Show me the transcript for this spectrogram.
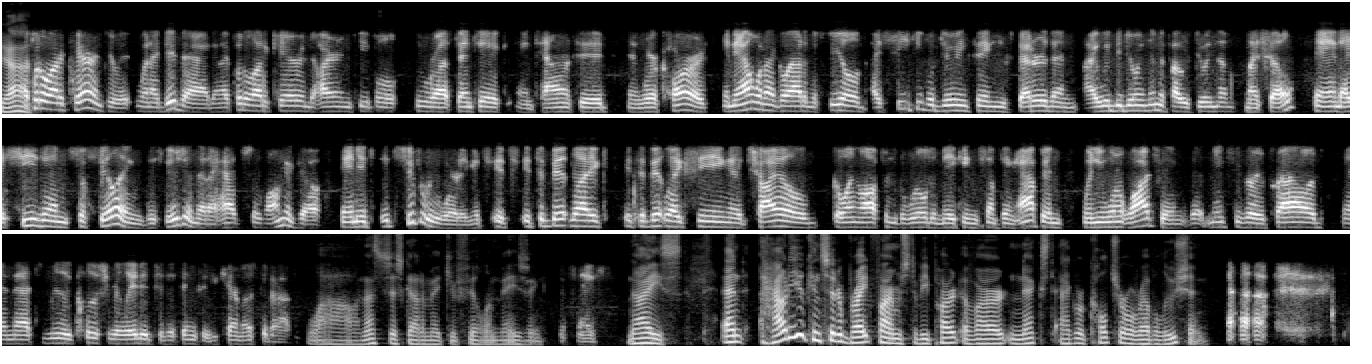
Yeah. I put a lot of care into it when I did that, and I put a lot of care into hiring people who were authentic and talented and work hard. And now when I go out in the field, I see people doing things better than I would be doing them if I was doing them myself, and I see them fulfilling this vision that I had so long ago. And it's it's super rewarding. It's it's it's a bit like it's a bit like seeing a child going off into the world and making something happen when you weren't watching. That makes you very proud, and that's really closely related to the things that you care most about. Wow, and that's just got to make you feel amazing. That's nice. Nice. And how do you consider Bright Farms to be part of our next agricultural revolution?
